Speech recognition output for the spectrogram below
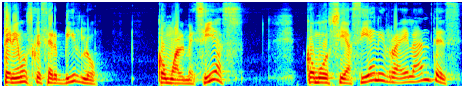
tenemos que servirlo como al Mesías, como se hacía en Israel antes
